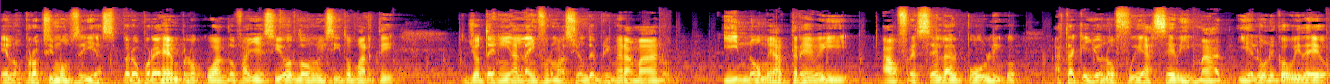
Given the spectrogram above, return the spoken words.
en los próximos días. Pero por ejemplo, cuando falleció don Luisito Martí, yo tenía la información de primera mano y no me atreví a ofrecerla al público hasta que yo no fui a Sedimat. Y el único video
